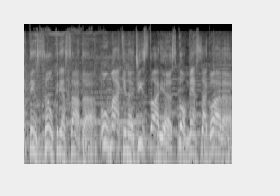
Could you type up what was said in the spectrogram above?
Atenção, criançada! O Máquina de Histórias começa agora!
